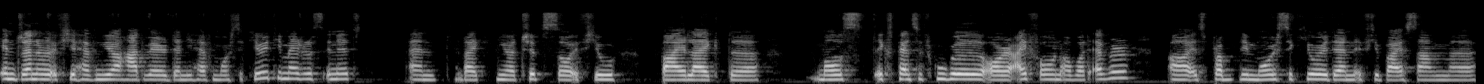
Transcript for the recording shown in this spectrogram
in general, if you have newer hardware, then you have more security measures in it and like newer chips. So if you buy like the most expensive Google or iPhone or whatever, uh, it's probably more secure than if you buy some uh,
